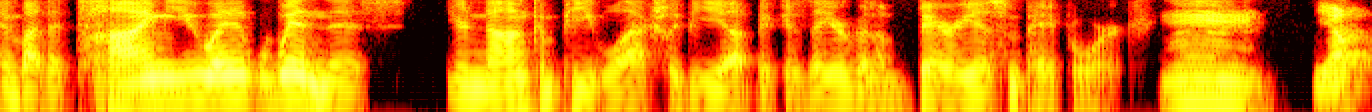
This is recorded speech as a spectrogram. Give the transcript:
And by the time you win this, your non compete will actually be up because they are going to bury us in paperwork. Mm, yep.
